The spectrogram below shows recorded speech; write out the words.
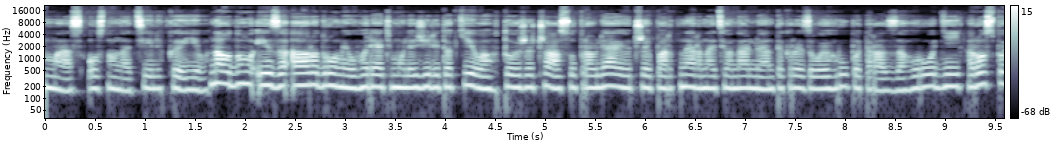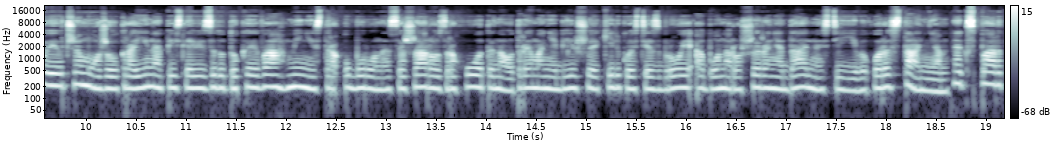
МС. Основна ціль Київ. На одному із аеродромів горять муляжі літаків. В той же час управляючий партнер національної антикризової групи Тарас Загородній розповів, чи може Україна після візиту до Києва міністра оборони США розраховувати на отримання більшої кількості зброї або на розширення дальності її використання. Експерт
